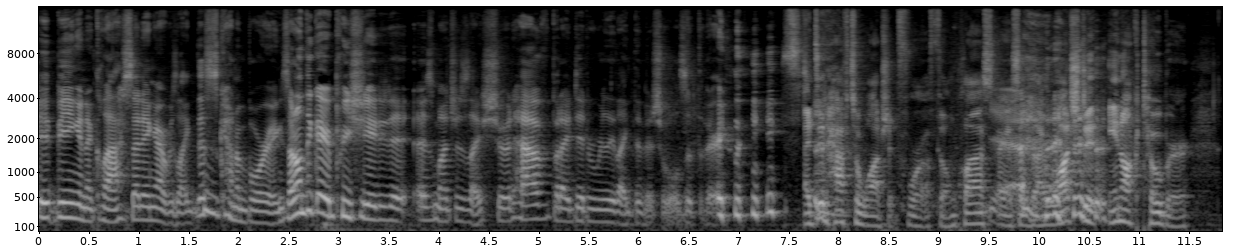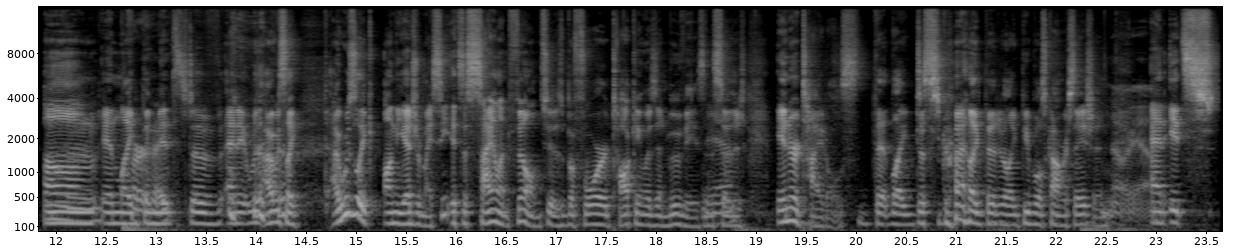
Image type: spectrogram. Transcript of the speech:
it being in a class setting, I was like, this is kind of boring. So I don't think I appreciated it as much as I should have, but I did really like the visuals at the very least. I did have to watch it for a film class. Like I Yeah. said, I watched it in October, um, in like the midst of, and it was I was like. I was like on the edge of my seat. It's a silent film too. It was before talking was in movies, and so there's intertitles that like describe like that are like people's conversation. Oh, yeah. and it's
